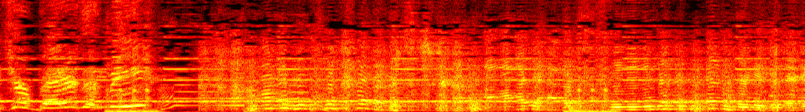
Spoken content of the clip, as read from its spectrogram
think you're better than me? I was the first. I have seen everything.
